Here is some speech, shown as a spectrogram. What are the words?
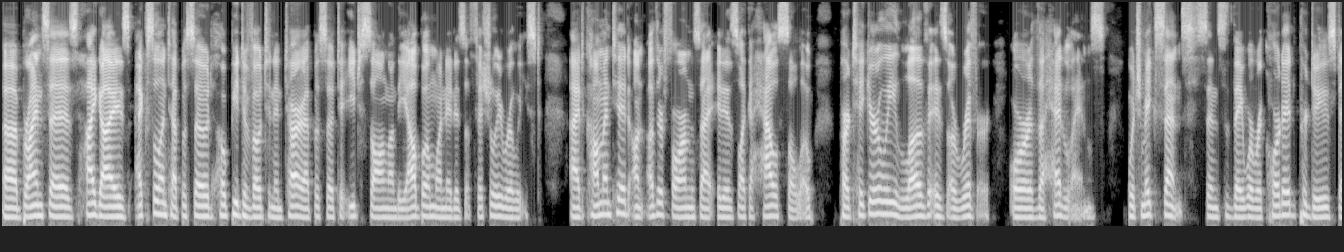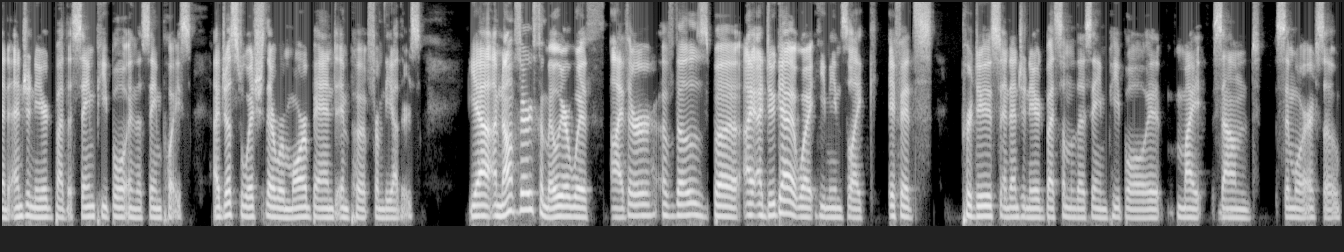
Uh, Brian says, Hi guys, excellent episode. Hope you devote an entire episode to each song on the album when it is officially released. I had commented on other forums that it is like a Howe's solo, particularly Love is a River or The Headlands, which makes sense since they were recorded, produced, and engineered by the same people in the same place. I just wish there were more band input from the others. Yeah, I'm not very familiar with either of those, but I, I do get what he means. Like, if it's produced and engineered by some of the same people, it might sound similar. So,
